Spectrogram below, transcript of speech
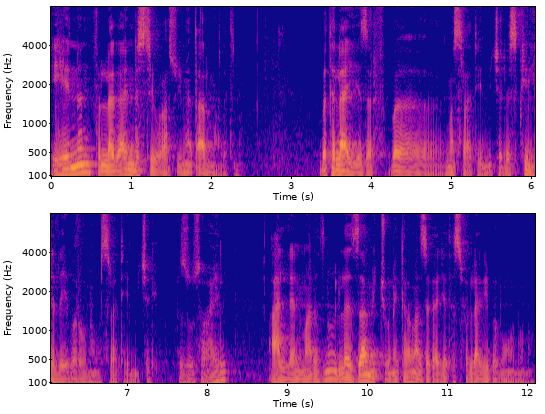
ይሄንን ፍለጋ ኢንዱስትሪው ራሱ ይመጣል ማለት ነው። በተለያየ ዘርፍ መስራት የሚችል skilled labor ሆኖ መስራት የሚችል ብዙ ሰው ኃይል አለን ማለት ነው። ለዛ ምቹ ሁኔታ ማዘጋጀት አስፈላጊ በመሆኑ ነው።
